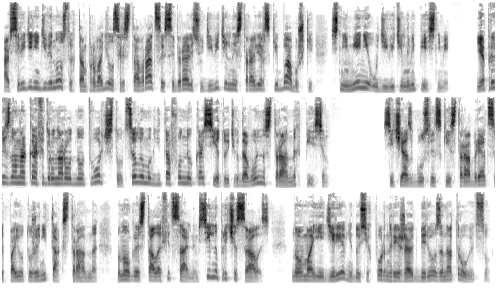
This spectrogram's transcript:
а в середине 90-х там проводилась реставрация и собирались удивительные староверские бабушки с не менее удивительными песнями. Я привезла на кафедру народного творчества целую магнитофонную кассету этих довольно странных песен. Сейчас гуслицкие старообрядцы поют уже не так странно, многое стало официальным, сильно причесалось, но в моей деревне до сих пор наряжают березы на Троицу,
